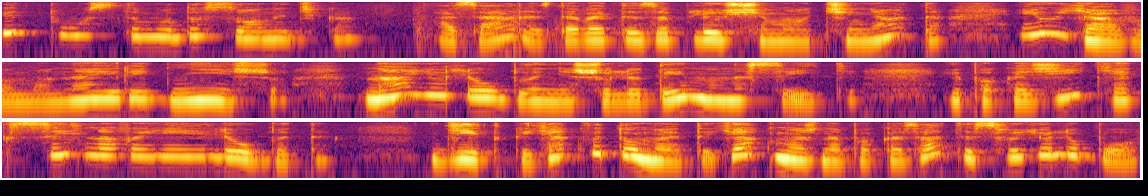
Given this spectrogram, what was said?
відпустимо до сонечка. А зараз давайте заплющимо оченята і уявимо найріднішу, найулюбленішу людину на світі і покажіть, як сильно ви її любите. Дітки, як ви думаєте, як можна показати свою любов?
